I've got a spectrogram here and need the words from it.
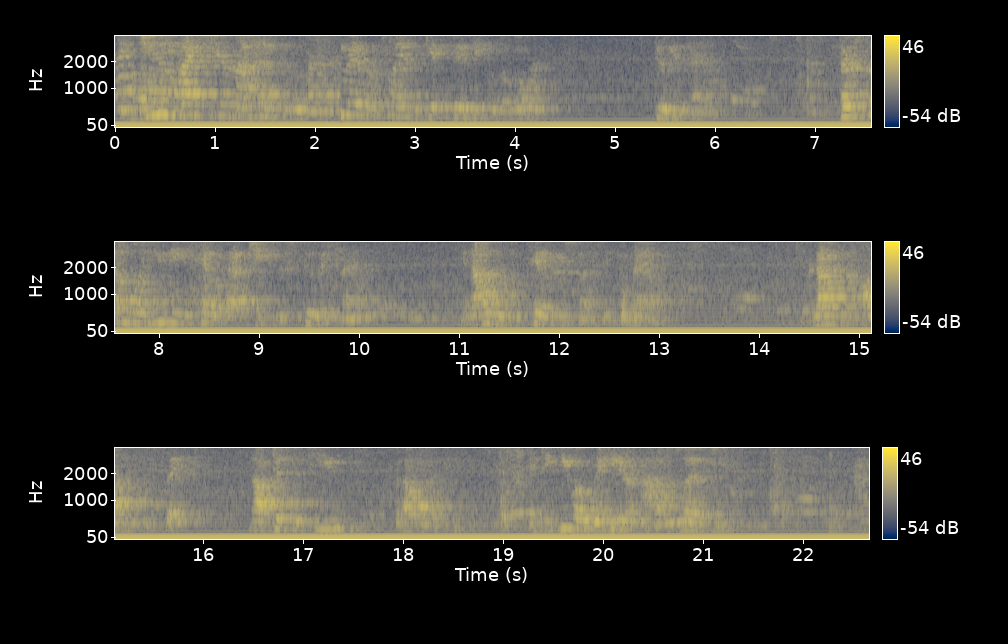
In June last year, my husband was, you ever plan to get busy for the Lord? Do it now. There's someone you need to tell about Jesus. Do it now. And I want to tell you something now. And I can honestly say it. Not just a few, but all of you. And to you over here, I love you. I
